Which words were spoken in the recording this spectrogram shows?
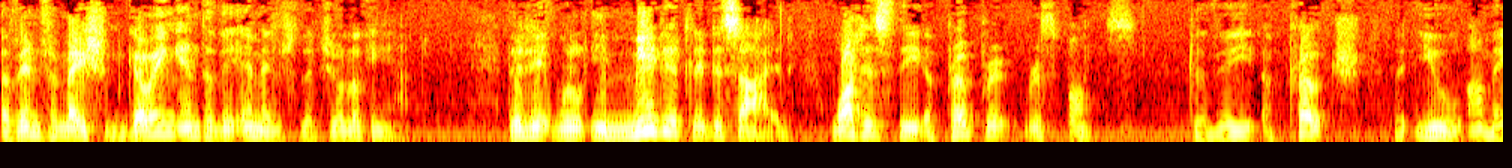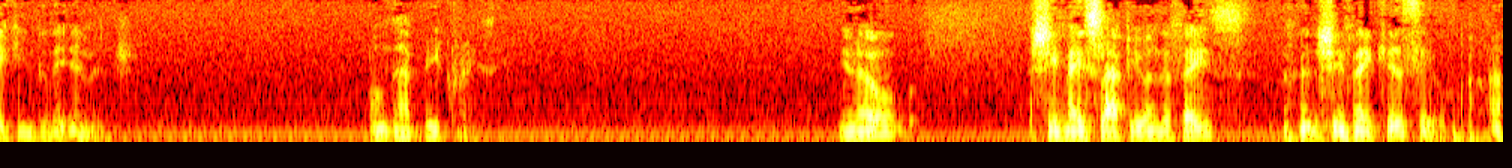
of information going into the image that you're looking at, that it will immediately decide what is the appropriate response to the approach that you are making to the image. Won't that be crazy? You know, she may slap you in the face and she may kiss you.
